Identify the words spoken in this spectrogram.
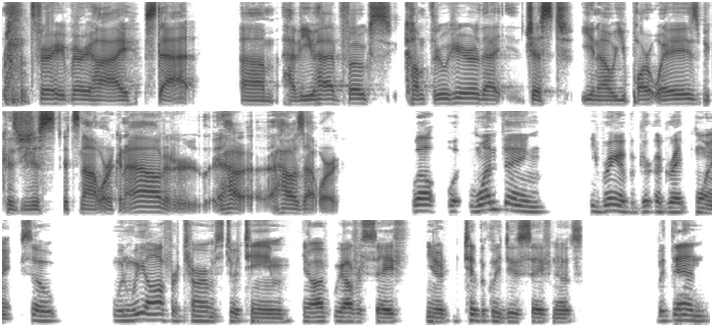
it's very very high stat. Um, have you had folks come through here that just you know you part ways because you just it's not working out, or how how does that work? Well, one thing you bring up a, great point. So when we offer terms to a team, you know, we offer safe, you know, typically do safe notes, but then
